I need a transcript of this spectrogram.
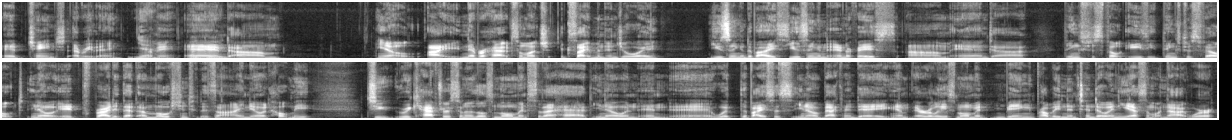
It changed everything Yeah, for me, and um, you know, I never had so much excitement and joy using a device, using an interface, um, and uh, things just felt easy. Things just felt, you know, it provided that emotion to design. You know, it helped me to recapture some of those moments that I had, you know, and and uh, with devices, you know, back in the day, you know, earliest moment being probably Nintendo NES and whatnot, where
